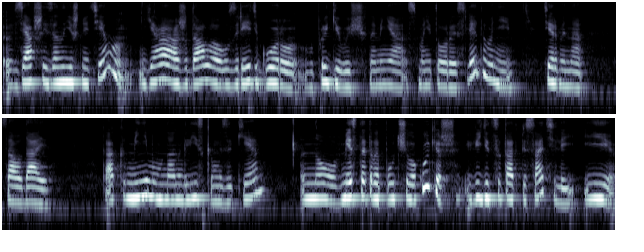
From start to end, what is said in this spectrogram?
Взявшись за нынешнюю тему, я ожидала узреть гору выпрыгивающих на меня с монитора исследований термина «саудай», как минимум на английском языке, но вместо этого я получила кукиш в виде цитат писателей и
